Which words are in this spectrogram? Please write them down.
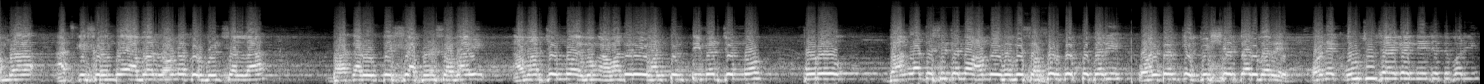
আমরা আজকে সন্ধ্যায় আবার রওনা করব ইনশাল্লাহ। ঢাকার উদ্দেশ্যে আপনারা সবাই আমার জন্য এবং আমাদের এই ওয়ালটন টিমের জন্য পুরো বাংলাদেশে যেন আমরা এভাবে সফর করতে পারি, ওয়ালটনকে বিশ্বের দরবারে অনেক উঁচু জায়গায় নিয়ে যেতে পারি।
